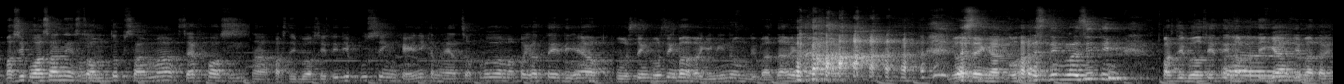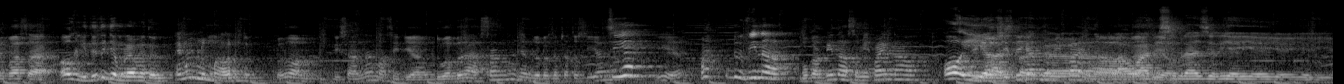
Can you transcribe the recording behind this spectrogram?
masih puasa nih, Hmm. Stormtube sama Safe Host. Nah pas di Bawah City dia pusing, kayak ini kena headshot mulu sama Coyote di L. Pusing-pusing bang bagi minum, dibatalin. Gue udah nggak kuat. Pas di Pulau City. Pas di Bawah City map ketiga dibatalin puasa. Oh gitu, itu jam berapa tuh? Emang belum malam tuh? Belum, di sana masih jam 12-an lah, jam 12 jam 1 siang. Siang? Iya. Hah? Udah final? Bukan final, semifinal. Oh Di iya, Bawah City kan semifinal lawan lawan Brazil. si Brazil. Iya iya iya iya. iya.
